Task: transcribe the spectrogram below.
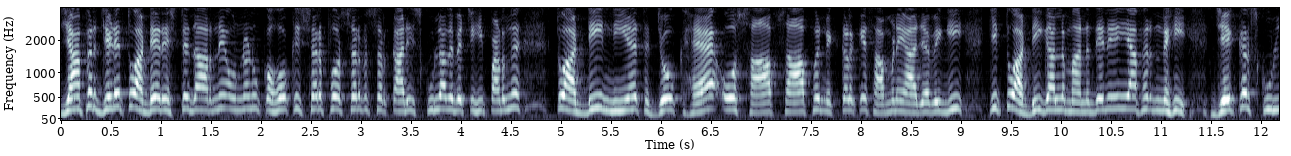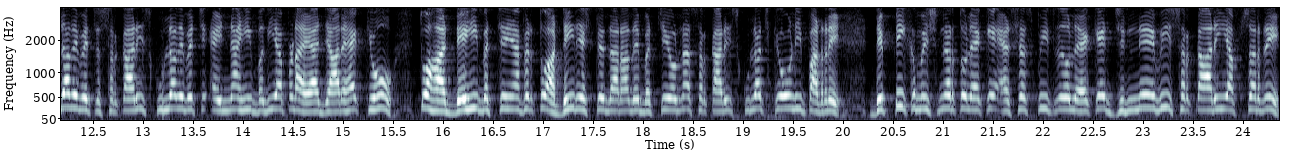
ਜਾਂ ਫਿਰ ਜਿਹੜੇ ਤੁਹਾਡੇ ਰਿਸ਼ਤੇਦਾਰ ਨੇ, ਉਹਨਾਂ ਨੂੰ ਕਹੋ ਕਿ ਸਿਰਫ ਔਰ ਸਿਰਫ ਸਰਕਾਰੀ ਸਕੂਲਾਂ ਦੇ ਵਿੱਚ ਹੀ ਪੜਨ ਤੁਹਾਡੀ ਨੀਅਤ ਜੋ ਹੈ, ਉਹ ਸਾਫ਼-ਸਾਫ਼ ਨਿਕਲ ਕੇ ਸਾਹਮਣੇ ਆ ਜਾਵੇਗੀ ਕਿ ਤੁਹਾਡੀ ਗੱਲ ਮੰਨਦੇ ਨੇ ਜਾਂ ਫਿਰ ਨਹੀਂ। ਜੇਕਰ ਸਕੂਲਾਂ ਦੇ ਵਿੱਚ, ਸਰਕਾਰੀ ਸਕੂਲਾਂ ਦੇ ਵਿੱਚ ਇੰਨਾ ਹੀ ਵਧੀਆ ਪੜਾਇਆ ਜਾ ਰਿਹਾ ਹੈ, ਕਿਉਂ? ਤੁਹਾਡੇ ਤੁਹਾਡੇ ਹੀ ਬੱਚੇ ਜਾਂ ਫਿਰ ਤੁਹਾਡੇ ਹੀ ਰਿਸ਼ਤੇਦਾਰਾਂ ਦੇ ਬੱਚੇ ਉਹਨਾਂ ਸਰਕਾਰੀ ਸਕੂਲਾਂ 'ਚ ਕਿਉਂ ਨਹੀਂ ਪੜ ਰਹੇ? ਡਿਪਟੀ ਕਮਿਸ਼ਨਰ ਤੋਂ ਲੈ ਕੇ ਐਸਐਸਪੀ ਤੋਂ ਲੈ ਕੇ ਜਿੰਨੇ ਵੀ ਸਰਕਾਰੀ ਅਫਸਰ ਨੇ,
